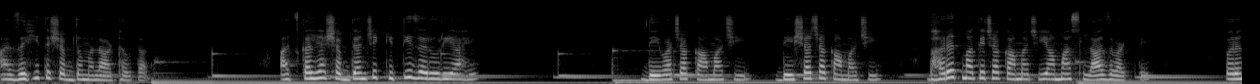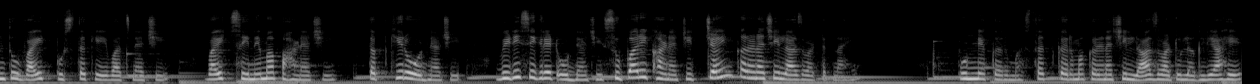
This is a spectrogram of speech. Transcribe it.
आजही ते शब्द मला आठवतात. आजकाल ह्या शब्दांची किती जरुरी आहे? देवाच्या कामाची देशाच्या कामाची भारत मातेच्या कामाची आम्हास लाज वाटते. परंतु वाईट पुस्तके वाचण्याची वाईट सिनेमा पाहण्याची तपकीर ओढण्याची विडी सिगरेट ओढण्याची सुपारी खाण्याची चैन करण्याची लाज वाटत नाही. पुण्यकर्म सत्कर्म करण्याची लाज वाटू लागली आहे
